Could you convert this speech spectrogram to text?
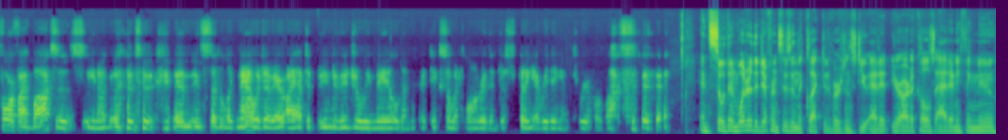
four or five boxes, you know, and instead of like now, which I have to individually mailed, and it takes so much longer than just putting everything in three or four boxes. and so, then what are the differences in the collected versions? Do you edit your articles, add anything new?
